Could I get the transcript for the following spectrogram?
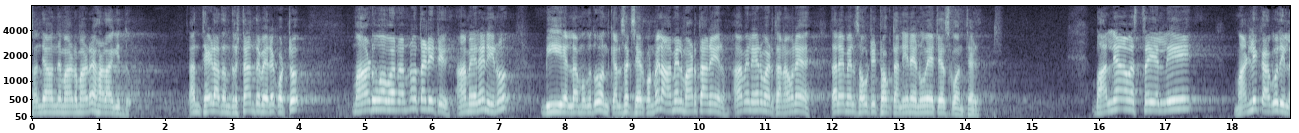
ಸಂಧ್ಯಾ ಒಂದೇ ಮಾಡಿ ಮಾಡೇ ಹಾಳಾಗಿದ್ದು. ಅಂಥೇಳಿ ಅದನ್ನು ದೃಷ್ಟಾಂತ ಬೇರೆ ಕೊಟ್ಟು, ಮಾಡುವವನನ್ನು ತಡಿತೀವಿ. ಆಮೇಲೆ ನೀನು ಬಿ ಎಲ್ಲ ಮುಗಿದು ಒಂದು ಕೆಲಸಕ್ಕೆ ಸೇರ್ಕೊಂಡ್ಮೇಲೆ ಆಮೇಲೆ ಮಾಡ್ತಾನೆ ಏನು ಆಮೇಲೆ ಏನು ಮಾಡ್ತಾನೆ? ಅವನೇ ತಲೆ ಮೇಲೆ ಸೌಟಿಟ್ಟು ಹೋಗ್ತಾನೆ, ನೀನೇ ನೋವೇ ಚೇಸ್ಕೊ ಅಂಥೇಳಿ. ಬಾಲ್ಯಾವಸ್ಥೆಯಲ್ಲಿ ಮಾಡಲಿಕ್ಕಾಗೋದಿಲ್ಲ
